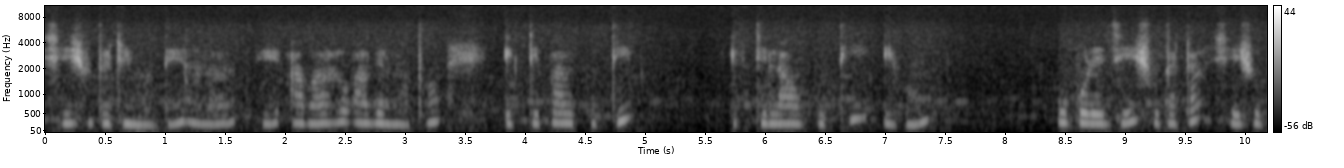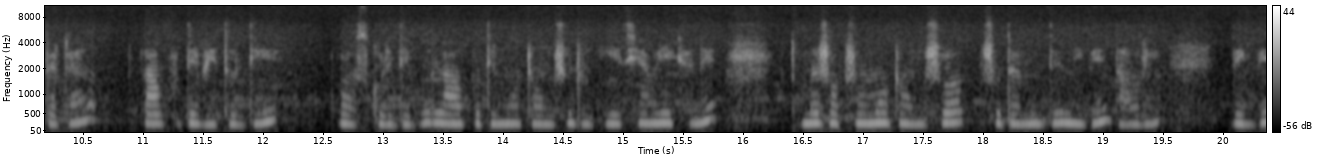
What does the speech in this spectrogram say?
সেই সুতাটির মধ্যে আমাকে আবারও আগের মতো একটি পাল পুঁতি একটি লাউ পুঁতি এবং উপরে যে সুতাটা, সেই সুতাটা লাউ পুঁতির ভেতর দিয়ে ক্রস করে দেব। লাউ পুঁতির মোটা অংশ ঢুকিয়েছি আমি এখানে। তোমরা সবসময় মোটা অংশ সুতার মধ্যে নিবে, তাহলে দেখবে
